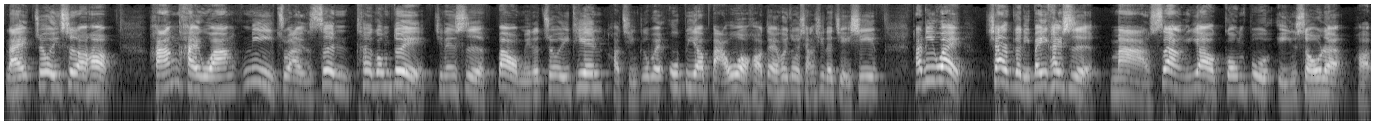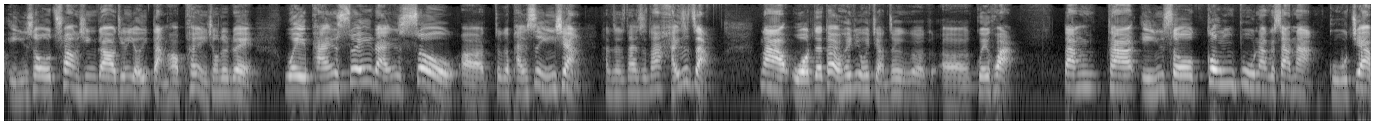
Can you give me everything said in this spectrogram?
来，最后一次了哈。航海王逆转胜特工队，今天是报名的最后一天，好，请各位务必要把握哈，待会会做详细的解析。那另外，下个礼拜一开始，马上要公布营收了，好，营收创新高，今天有一档哈喷很凶，对不对？尾盘虽然受啊这个盘势影响，但是但是它还是涨。那我的待会会就会讲这个呃规划，当它营收公布那个刹那，股价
